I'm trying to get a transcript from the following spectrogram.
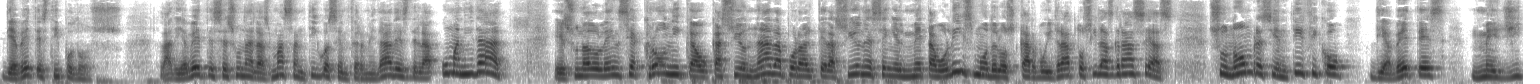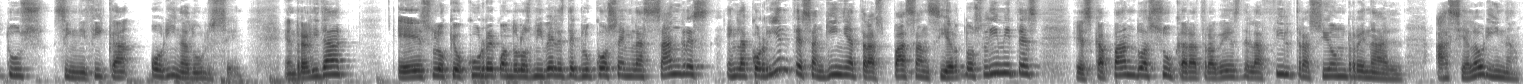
Diabetes tipo 2. La diabetes es una de las más antiguas enfermedades de la humanidad. Es una dolencia crónica ocasionada por alteraciones en el metabolismo de los carbohidratos y las grasas. Su nombre científico, diabetes mellitus, significa orina dulce. En realidad, es lo que ocurre cuando los niveles de glucosa en las sangres, en la corriente sanguínea traspasan ciertos límites, escapando azúcar a través de la filtración renal hacia la orina.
